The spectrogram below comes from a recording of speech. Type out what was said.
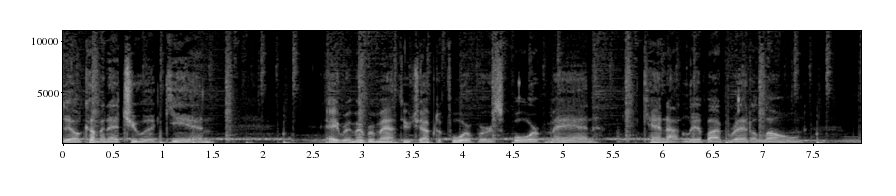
Liddell coming at you again. Hey, remember Matthew chapter 4, verse 4 Man cannot live by bread alone,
